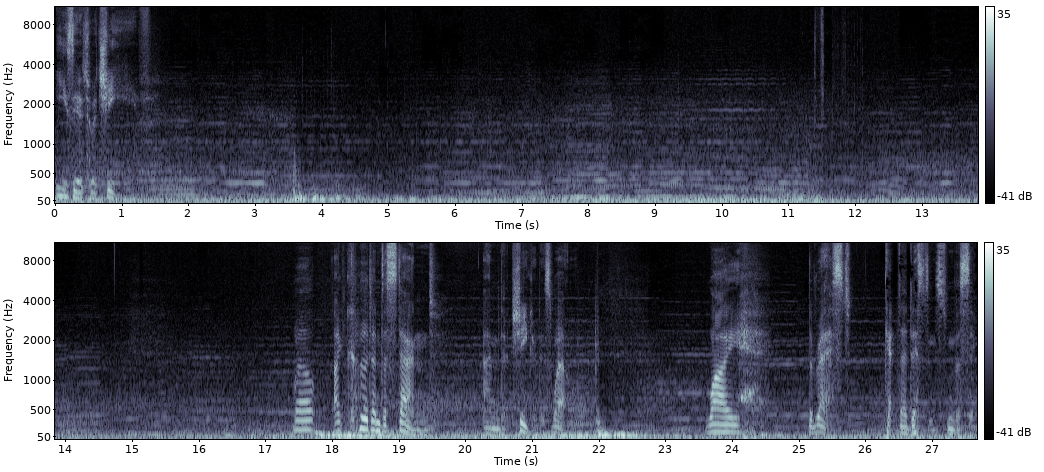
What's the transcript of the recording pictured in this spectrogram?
easier to achieve. Well, I could understand, and she could as well, why the rest kept their distance from the sick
